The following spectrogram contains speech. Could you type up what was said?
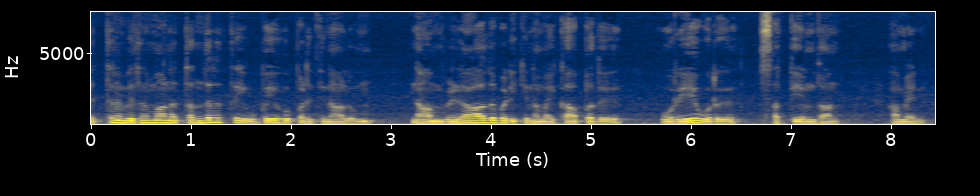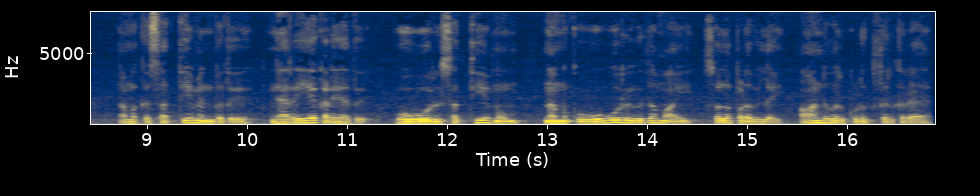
எத்தனை விதமான தந்திரத்தை உபயோகப்படுத்தினாலும் நாம் விழாதபடிக்கு நம்மை காப்பது ஒரே ஒரு சத்தியம்தான். அமேன் நமக்கு சத்தியம் என்பது நிறைய கிடையாது. ஒவ்வொரு சத்தியமும் நமக்கு ஒவ்வொரு விதமாய் சொல்லப்படவில்லை. ஆண்டவர் கொடுத்திருக்கிற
